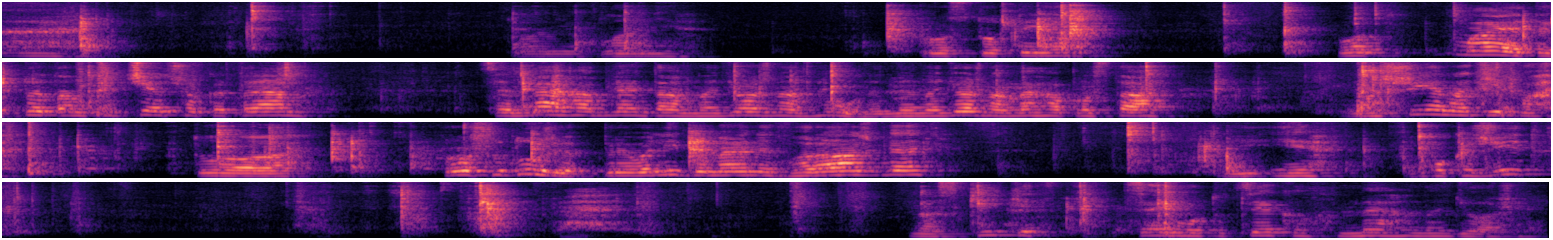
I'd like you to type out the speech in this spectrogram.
е, В плані, в плані простоти. От маєте, хто там кричить, що КТМ. Це мега, блядь, там надіжна, ну, не, не мега проста машина, типа. То прошу дуже, приваліть до мене в гараж, блядь. І, і, і покажіть. Наскільки цей мотоцикл мега надіжний.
